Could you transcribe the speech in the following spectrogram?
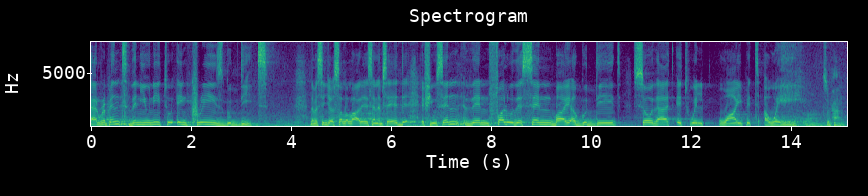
and repent, then you need to increase good deeds. The Messenger wasallam said, if you sin, then follow the sin by a good deed so that it will wipe it away. Subhanallah.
